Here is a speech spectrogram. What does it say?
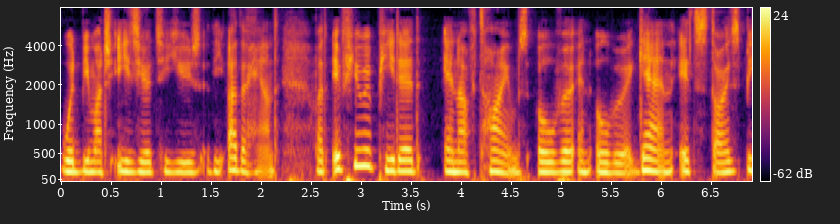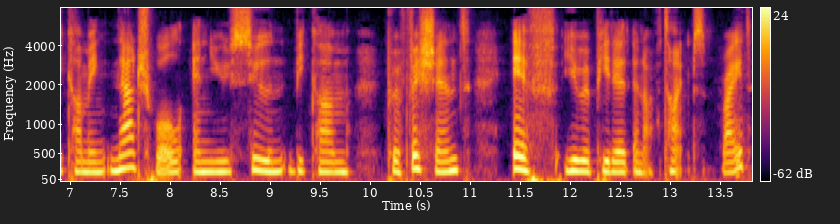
would be much easier to use the other hand. But if you repeat it enough times over and over again, it starts becoming natural and you soon become proficient if you repeat it enough times, right?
